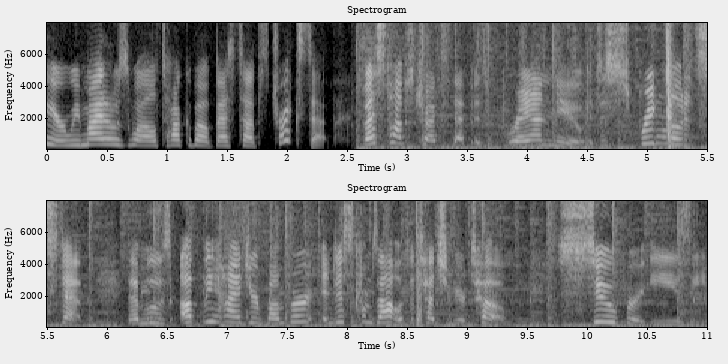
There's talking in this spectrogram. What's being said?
here, we might as well talk about Best Top's Trek Step. Bestop's Trek Step is brand new. It's a spring-loaded step that moves up behind your bumper and just comes out with the touch of your toe. Super easy.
